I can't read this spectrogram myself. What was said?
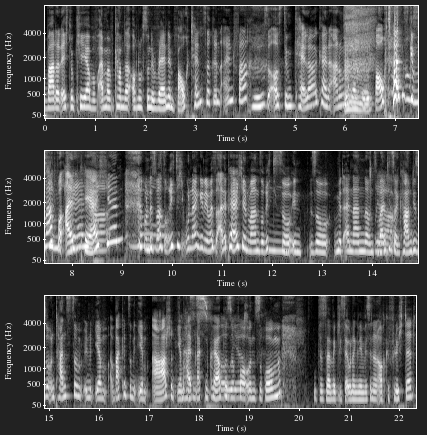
war dann echt okay, aber auf einmal kam da auch noch so eine random Bauchtänzerin einfach, so aus dem Keller, keine Ahnung, hat so Bauchtanz gemacht vor allen Keller. Pärchen und es war so richtig unangenehm, also alle Pärchen waren so richtig so in so miteinander und so Ja. weiter, dann kamen die so und tanzten mit ihrem wackelt so mit ihrem Arsch und ihrem Das halbnackten Körper so weird. vor uns rum. Das war wirklich sehr unangenehm, wir sind dann auch geflüchtet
